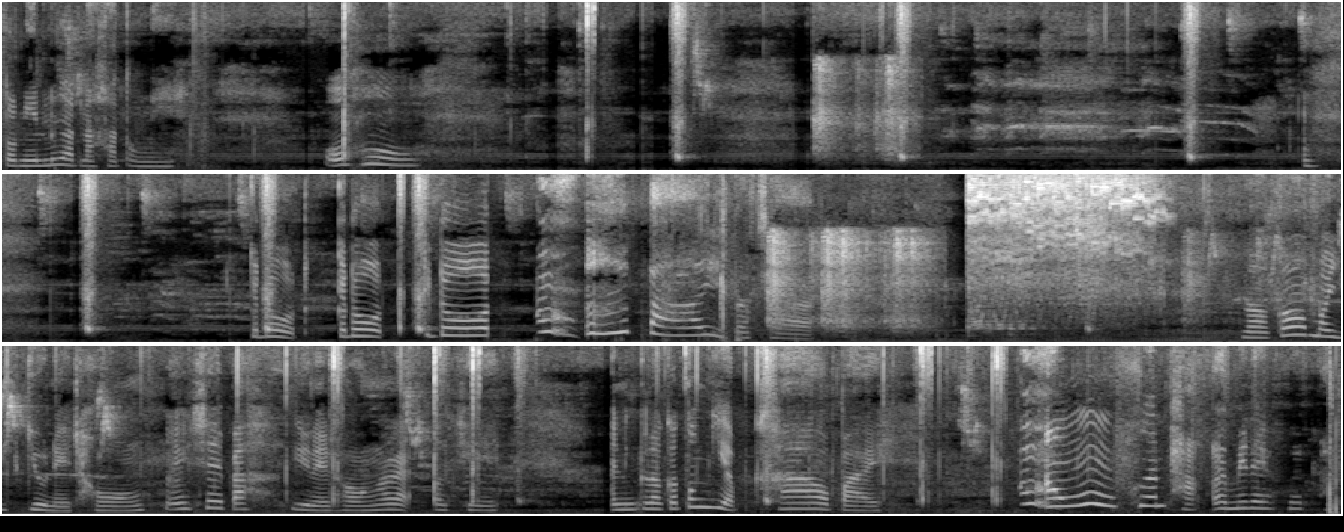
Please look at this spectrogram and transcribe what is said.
ตรงนี้เลือดนะคะ ตรงนี้ โอ้โหกระโดด กระโดด กระโดด เออตายตาฉาเราก็มาอยู่ในท้องไม่ใช่ปะอยู่ในท้องนั่นแหละ โอเค อันนี้เราก็ต้องเหยียบข้าวไป เอ้าเพื่อนพักเอ้ยไม่ได้เพื่อนพัก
